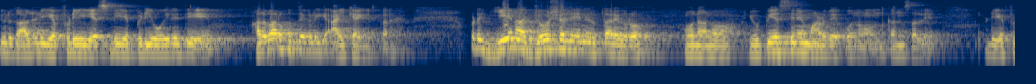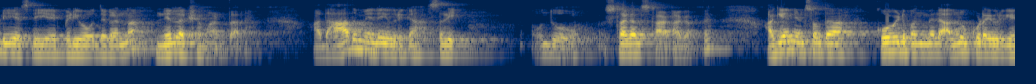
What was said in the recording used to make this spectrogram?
ಇವ್ರಿಗೆ already F D S D F D O ಈ ರೀತಿ ಹಲವಾರು ಹುದ್ದೆಗಳಿಗೆ ಆಯ್ಕೆ ಆಗಿರ್ತಾರೆ. ಬಟ್ ಏನು ಆ ಜೋಶಲ್ಲಿ ಏನಿರ್ತಾರೆ ಇವರು? ಓ, ನಾನು ಯು ಪಿ ಎಸ್ ಸಿನೇ ಮಾಡಬೇಕು ಅನ್ನೋ ಒಂದು ಕನಸಲ್ಲಿ but F D S D A P D ಹುದ್ದೆಗಳನ್ನು ನಿರ್ಲಕ್ಷ್ಯ ಮಾಡ್ತಾರೆ. ಅದಾದ ಮೇಲೆ ಇವರಿಗೆ ಸರಿ, ಒಂದು ಸ್ಟ್ರಗಲ್ ಸ್ಟಾರ್ಟ್ ಆಗುತ್ತೆ. ಅಗೇನ್ ಎರಡು ಸಾವಿರದ ಕೋವಿಡ್ ಬಂದ ಮೇಲೆ ಅಲ್ಲೂ ಕೂಡ ಇವರಿಗೆ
